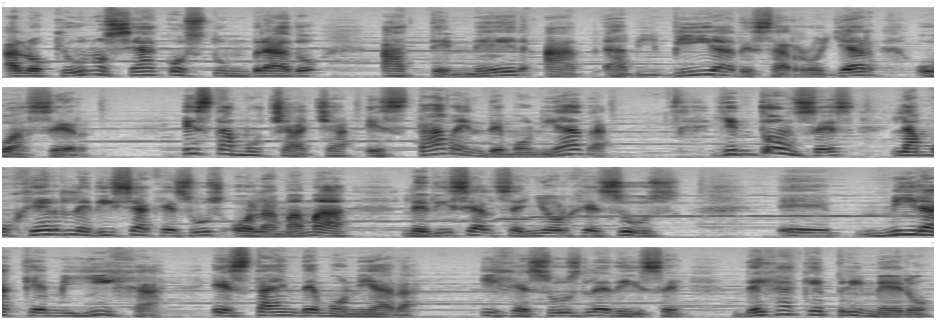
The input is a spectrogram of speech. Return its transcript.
a lo que uno se ha acostumbrado a tener, a, vivir, a desarrollar o hacer. Esta muchacha estaba endemoniada. Y entonces la mujer le dice a Jesús, o la mamá le dice al Señor Jesús, eh, mira que mi hija está endemoniada. Y Jesús le dice, deja que primero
